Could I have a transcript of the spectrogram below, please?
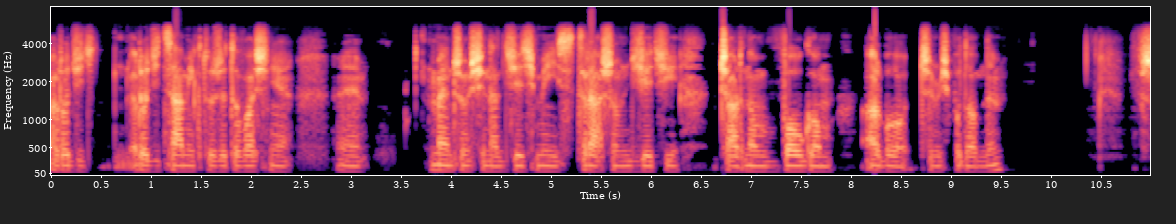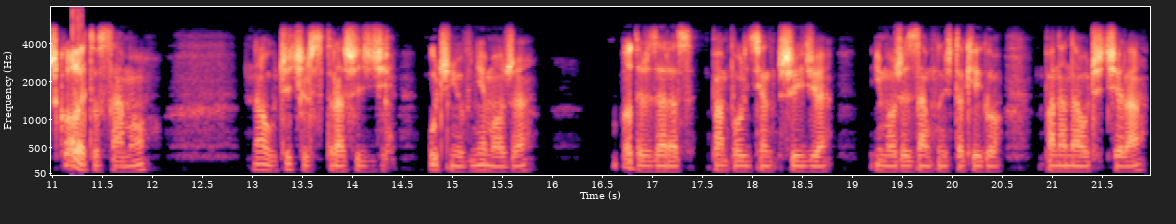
rodzic rodzicami, którzy to właśnie y, męczą się nad dziećmi i straszą dzieci czarną wołgą albo czymś podobnym. W szkole to samo. Nauczyciel straszyć uczniów nie może, bo też zaraz pan policjant przyjdzie i może zamknąć takiego pana nauczyciela.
